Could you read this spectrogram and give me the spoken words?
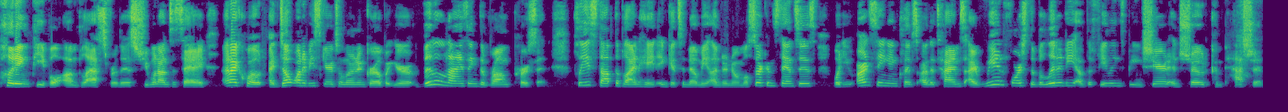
putting people on blast for this. She went on to say, and I quote, I don't want to be scared to learn and grow, but you're villainizing the wrong person. Please stop the blind hate and get to know me under normal circumstances. What you aren't seeing in clips are the times I reinforced the validity of the feelings being shared and showed compassion.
